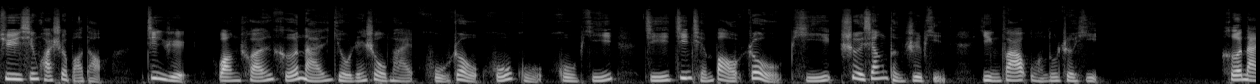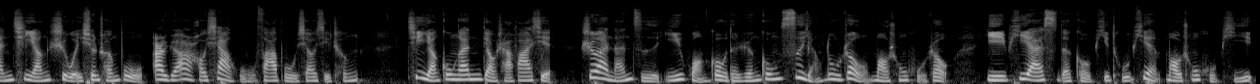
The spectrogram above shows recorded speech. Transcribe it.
据新华社报道，近日网传河南有人售卖虎肉、虎骨、虎皮及金钱豹肉、皮、麝香等制品，引发网络热议。河南庆阳市委宣传部二月二号下午发布消息称，庆阳公安调查发现。涉案男子以网购的人工饲养鹿肉冒充虎肉，以 PS 的狗皮图片冒充虎皮，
